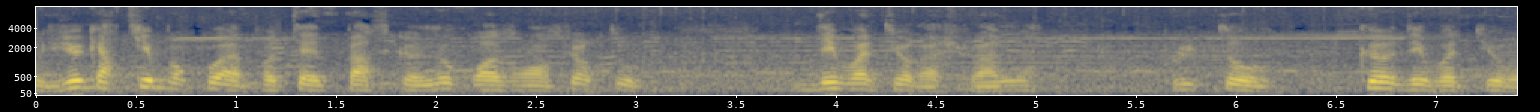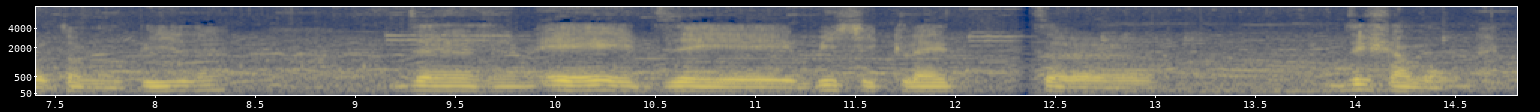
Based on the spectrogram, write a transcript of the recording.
vieux quartier, pourquoi? Peut-être parce que nous croiserons surtout des voitures à cheval plutôt que des voitures automobiles et des bicyclettes, euh, des chameaux même.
